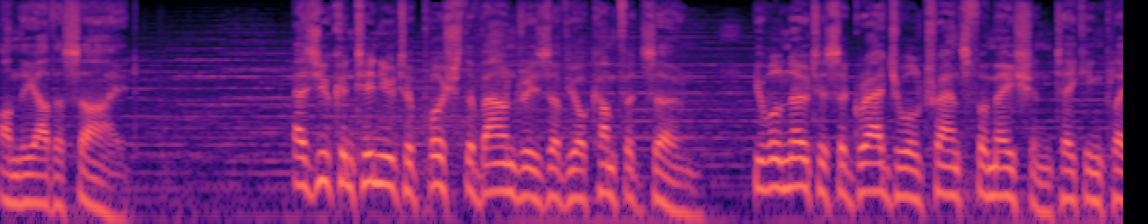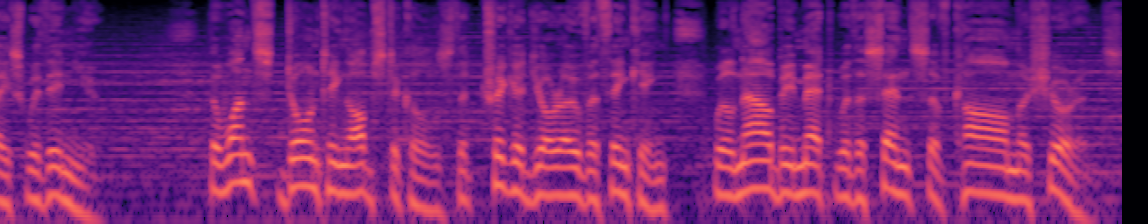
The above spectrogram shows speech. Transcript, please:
on the other side. As you continue to push the boundaries of your comfort zone, you will notice a gradual transformation taking place within you. The once daunting obstacles that triggered your overthinking will now be met with a sense of calm assurance,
